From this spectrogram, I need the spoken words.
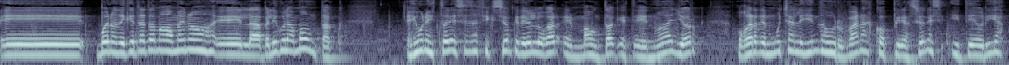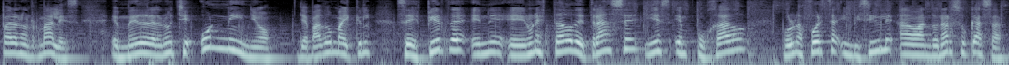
Eh, bueno, ¿de qué trata más o menos eh, la película Montauk? Es una historia de ciencia ficción que tiene lugar en Montauk, este, en Nueva York, hogar de muchas leyendas urbanas, conspiraciones y teorías paranormales. En medio de la noche, un niño llamado Michael se despierta en, en un estado de trance y es empujado por una fuerza invisible a abandonar su casa.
